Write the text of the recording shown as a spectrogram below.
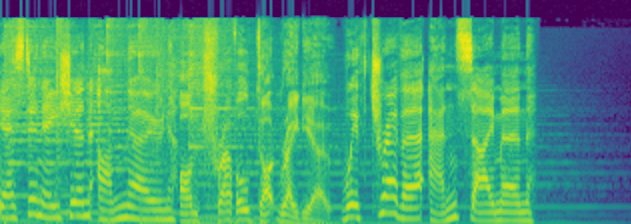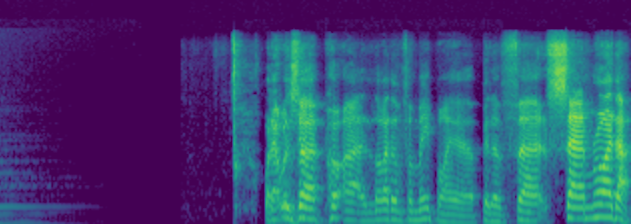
Destination unknown. on travel.radio. With Trevor and Simon. Well, that was uh, put uh, light on for me by a bit of uh, Sam Ryder.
